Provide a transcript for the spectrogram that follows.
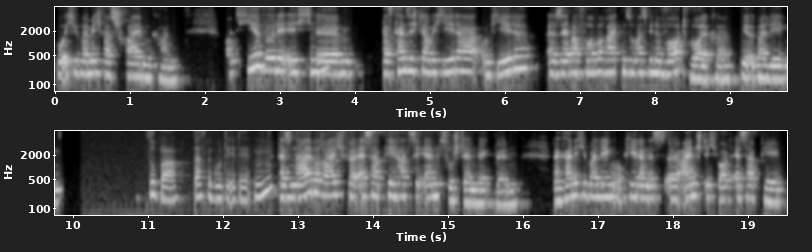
wo ich über mich was schreiben kann. Und hier würde ich mhm. ähm, das kann sich, glaube ich, jeder und jede äh, selber vorbereiten, sowas wie eine Wortwolke mir überlegen. Super, das ist eine gute Idee. Mhm. Personalbereich für SAP HCM zuständig bin. Dann kann ich überlegen, okay, dann ist äh, ein Stichwort SAP,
